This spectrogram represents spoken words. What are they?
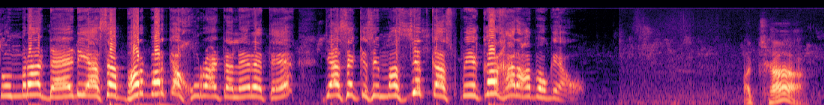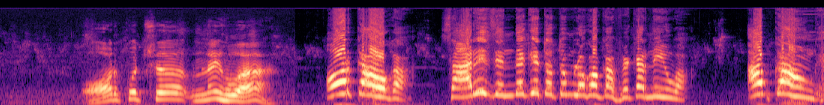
तुम्हारा डैडी ऐसा भर भर का खुराटा ले रहे थे जैसे किसी मस्जिद का स्पीकर खराब हो गया हो। अच्छा और कुछ नहीं हुआ? और क्या होगा? सारी ज़िंदगी तो तुम लोगों का फ़िक्र नहीं हुआ। अब क्या होंगे?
